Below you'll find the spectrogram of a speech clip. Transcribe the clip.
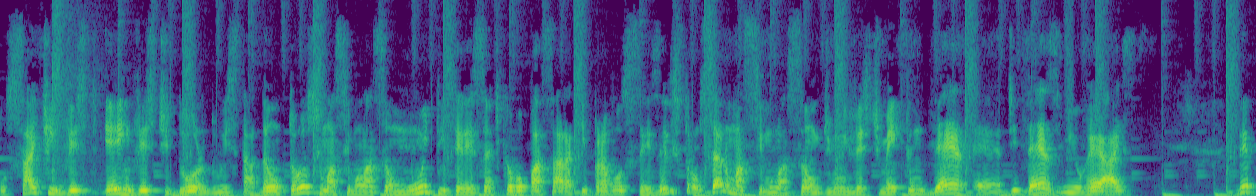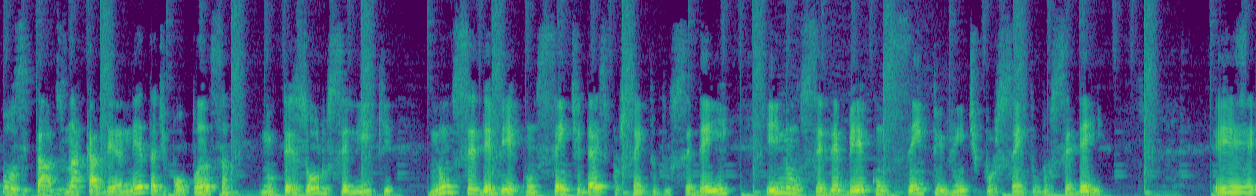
o site Invest e Investidor do Estadão trouxe uma simulação muito interessante que eu vou passar aqui para vocês. Eles trouxeram uma simulação de um investimento é, de 10 mil reais depositados na caderneta de poupança, no Tesouro Selic, num CDB com 110% do CDI e num CDB com 120% do CDI. E,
